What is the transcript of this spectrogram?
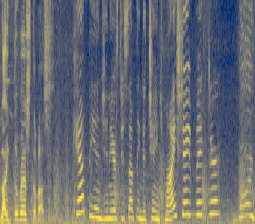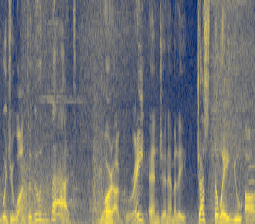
like the rest of us. Can't the engineers do something to change my shape, Victor? Why would you want to do that? You're a great engine, Emily, just the way you are.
